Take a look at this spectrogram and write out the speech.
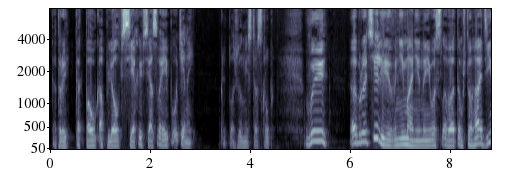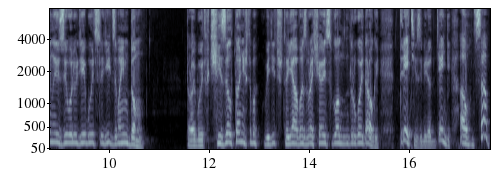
который, как паук, оплел всех и вся своей паутиной, — предположил мистер Скруп. — Вы обратили внимание на его слова о том, что один из его людей будет следить за моим домом? — Второй будет в Чизелтоне, чтобы увидеть, что я возвращаюсь в Лондон другой дорогой. Третий заберет деньги, а он сам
